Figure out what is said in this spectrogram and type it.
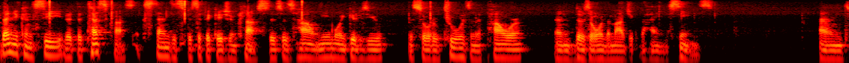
Then you can see that the test class extends the specification class. This is how Nimoy gives you the sort of tools and the power and does all the magic behind the scenes. And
